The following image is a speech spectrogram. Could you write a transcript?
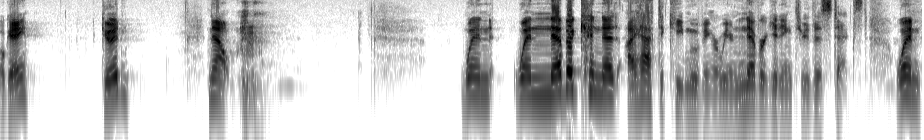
Okay? Good? Now, when when Nebuchadnezzar I have to keep moving or we are never getting through this text. When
